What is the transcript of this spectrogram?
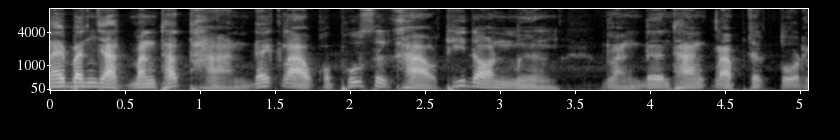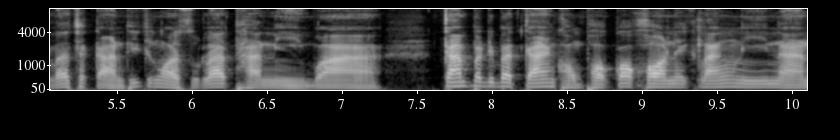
นายบัญญัติบรรทัดฐานได้กล่าวกับผู้สื่อข่าวที่ดอนเมือง หลังเดินทางกลับจากตรวจราชการที่จังหวัดสุราษฎร์ธานีว่า การปฏิบัติการของพกคในครั้งนี้นั้น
